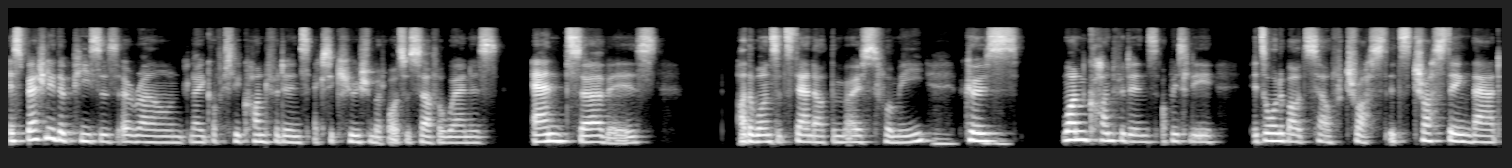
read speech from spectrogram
especially the pieces around, like, obviously confidence, execution, but also self awareness and service are the ones that stand out the most for me. Mm, mhm, Because one, confidence, obviously, it's all about self trust. It's trusting that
